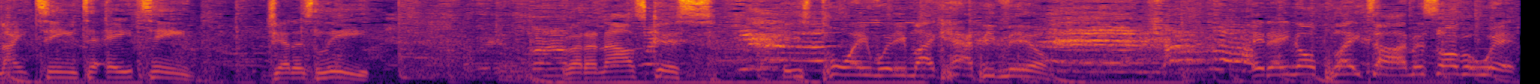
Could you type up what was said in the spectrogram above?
19 to 18. Jetta's lead. Radanauskas, he's toying with him like Happy Meal. It ain't no playtime, it's over with.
